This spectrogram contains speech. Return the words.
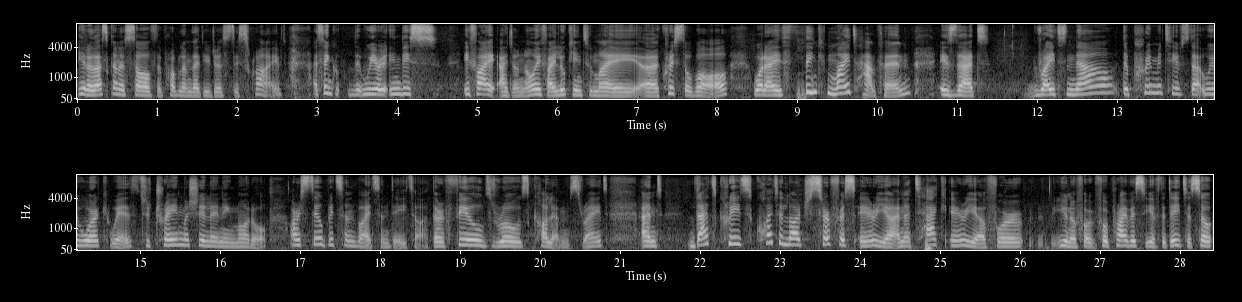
you know, that's going to solve the problem that you just described. I think we are in this. If I, I don't know, if I look into my uh, crystal ball, what I think might happen is that right now, the primitives that we work with to train machine learning model are still bits and bytes and data. They're fields, rows, columns, right? And that creates quite a large surface area and attack area for, you know, for, for privacy of the data. So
